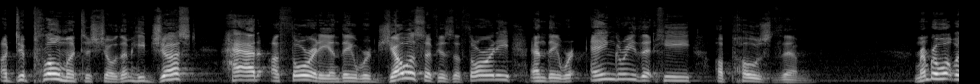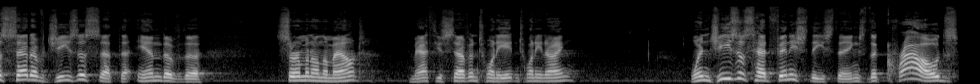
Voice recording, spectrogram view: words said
a, diploma to show them. He just had authority, and they were jealous of his authority, and they were angry that he opposed them. Remember what was said of Jesus at the end of the Sermon on the Mount? Matthew 7 28 and 29. When Jesus had finished these things, the crowds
